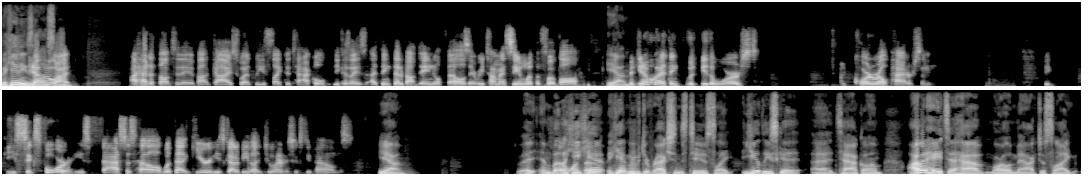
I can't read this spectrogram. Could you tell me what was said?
McKinney's You know awesome. I had a thought today about guys who at least like to tackle because I, I think that about Daniel Fells every time I see him with the football. Yeah, But you know who I think would be the worst? Cordarrelle Patterson. He's 6'4", he's fast as hell. With that gear, he's got to be like 260 pounds. yeah. And but like he can't he can't move directions too. So like you at least get a tack on him. I would hate to have Marlon Mack just like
